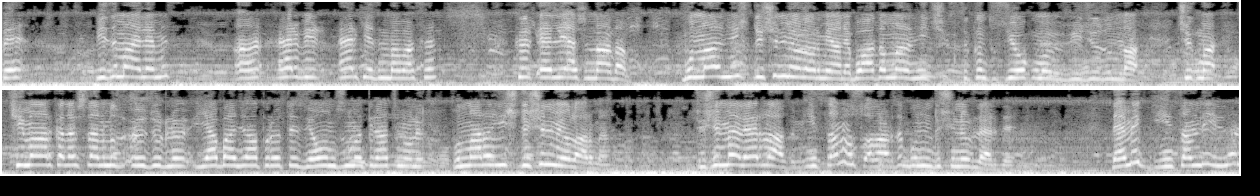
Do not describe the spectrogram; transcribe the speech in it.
Ve bizim ailemiz her bir herkesin babası 40-50 yaşında adam. Bunların hiç düşünmüyorlar mı yani? Bu adamların hiç sıkıntısı yok mu vücudunda? Çıkma. Kimi arkadaşlarımız özürlü, ya bacağı protez, ya omzunda platin oluyor. Bunları hiç düşünmüyorlar mı? Düşünmeler lazım. İnsan olsalardı bunu düşünürlerdi. Demek ki insan değiller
